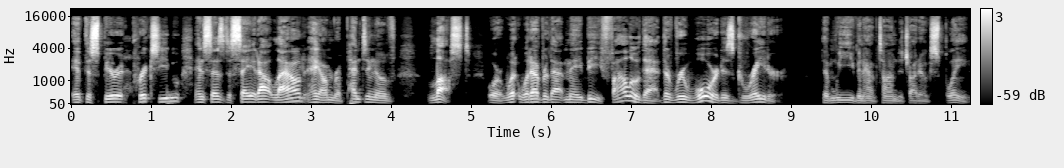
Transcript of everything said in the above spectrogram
if the spirit pricks you and says to say it out loud, hey, I'm repenting of lust or what, whatever that may be. Follow that. The reward is greater than we even have time to try to explain.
